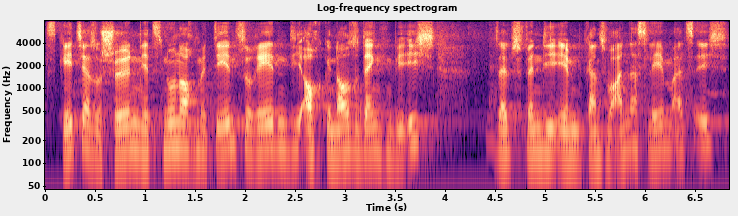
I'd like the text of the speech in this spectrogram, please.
Es geht ja so schön, jetzt nur noch mit denen zu reden, die auch genauso denken wie ich, selbst wenn die eben ganz woanders leben als ich.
